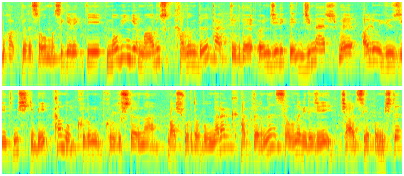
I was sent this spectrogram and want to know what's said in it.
bu hakları savunması gerektiği, mobbinge maruz kalındığı takdirde öncelikle CİMER ve Alo 170 gibi kamu kurum kuruluşlarına başvuruda bulunarak haklarını savunabileceği çağrısı yapılmıştı.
